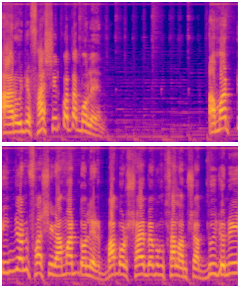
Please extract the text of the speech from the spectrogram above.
আর ওই যে ফাঁসির কথা বলেন, আমার তিনজন ফাঁসির আমার দলের বাবর সাহেব এবং সালাম সাহেব দুইজনেই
